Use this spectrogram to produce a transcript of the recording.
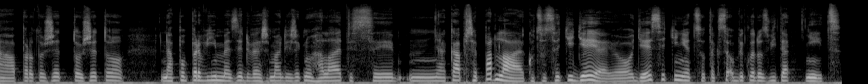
A protože to, že to na poprví mezi dveřma, když řeknu, hele, ty jsi mm, nějaká přepadlá, jako co se ti děje, jo, děje se ti něco, tak se obvykle dozvíte nic.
